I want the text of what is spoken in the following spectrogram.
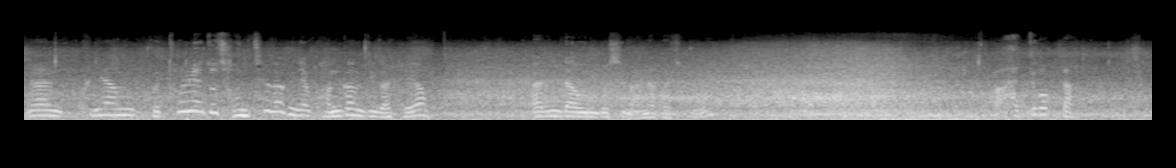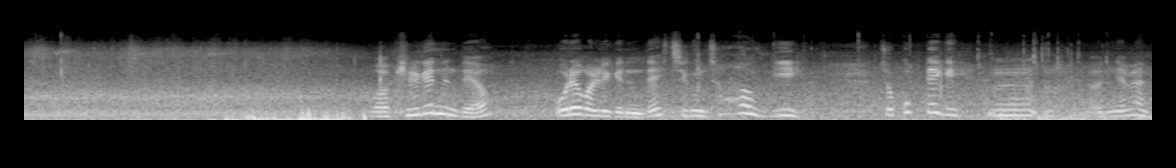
그냥 그냥 그 톨레도 전체가 그냥 관광지 같아요. 아름다운 곳이 많아가지고 아 뜨겁다. 와 길겠는데요? 오래 걸리겠는데? 지금 저기 저 꼭대기 음 어디냐면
